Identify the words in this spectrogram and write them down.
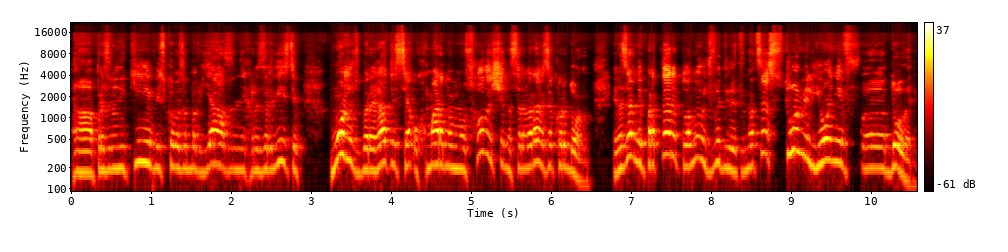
а, призовників, військовозобов'язаних, резервістів можуть зберігатися у хмарному сховищі на серверах за кордоном. Іноземні партнери планують виділити на це 100 мільйонів е, доларів.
